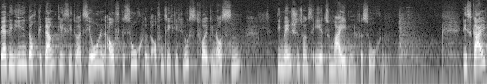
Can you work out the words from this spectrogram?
werden in ihnen doch gedanklich Situationen aufgesucht und offensichtlich lustvoll genossen, die Menschen sonst eher zu meiden versuchen. Dies galt,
